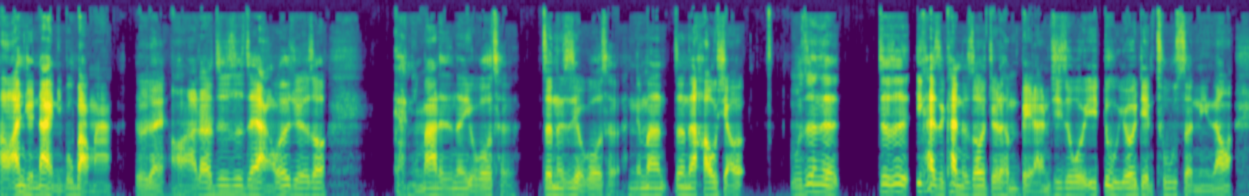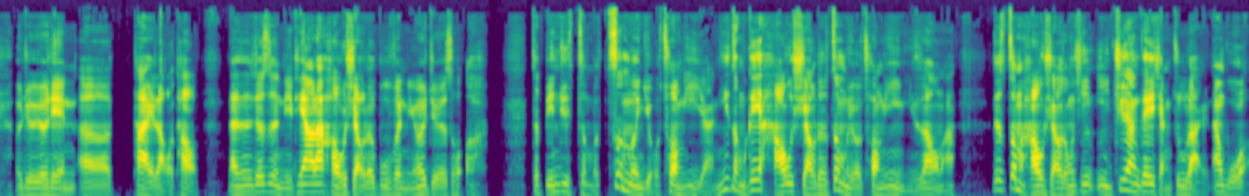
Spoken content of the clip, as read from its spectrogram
好安全带你不绑吗？对不对？啊，那就是这样，我就觉得说，干你妈的真的有够扯，真的是有够扯，你妈真的好小。我真的就是一开始看的时候觉得很北蓝，其实我一度有一点出神，你知道吗？我觉得有点呃太老套，但是就是你听到它好小的部分，你会觉得说，啊，这编剧怎么这么有创意啊？你怎么可以好小的这么有创意？你知道吗？就这么好小的东西，你居然可以想出来，那我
